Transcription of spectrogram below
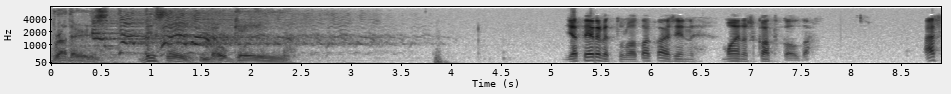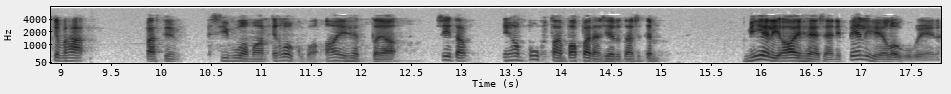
Brothers. This ain't no game. Ja tervetuloa takaisin mainoskatkolta. Äsken vähän päästiin sivuamaan elokuva-aihetta ja siitä ihan puhtain paperin siirrytään sitten mieliaiheeseen, niin pelielokuviin.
